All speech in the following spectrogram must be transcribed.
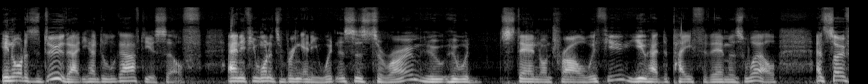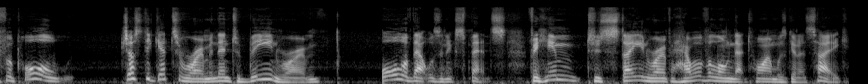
In order to do that, you had to look after yourself. And if you wanted to bring any witnesses to Rome who, who would stand on trial with you, you had to pay for them as well. And so for Paul, just to get to Rome and then to be in Rome, all of that was an expense. For him to stay in Rome for however long that time was going to take,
